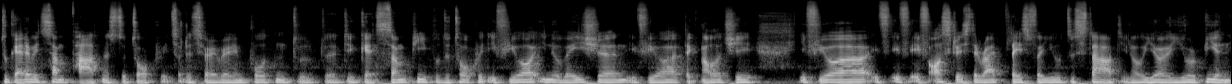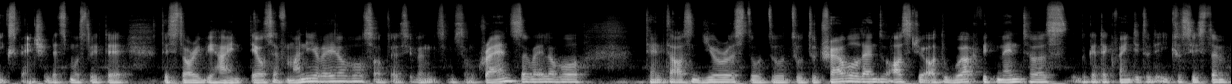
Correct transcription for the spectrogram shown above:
together with some partners to talk with. So that's very, very important to, to, to, get some people to talk with. If you are innovation, if you are technology, if your if, if, if Austria is the right place for you to start, you know, your European expansion. That's mostly the, the story behind. They also have money available, so there's even some, some grants available. 10,000 euros to, to, to, to travel then to Austria or to work with mentors to get acquainted to the ecosystem.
